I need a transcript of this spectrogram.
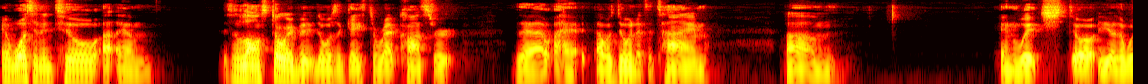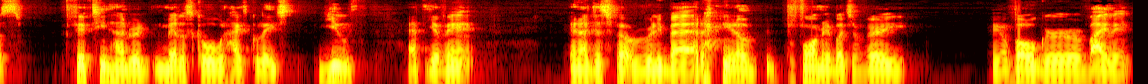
It wasn't until uh, um, it's a long story, but there was a gangster rap concert that I, I, was doing at the time, um, in which you know there was fifteen hundred middle school and high school age youth at the event, and I just felt really bad, you know, performing a bunch of very, you know, vulgar, violent,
